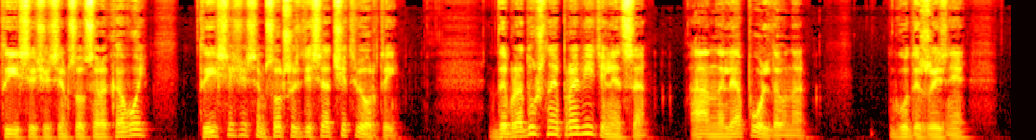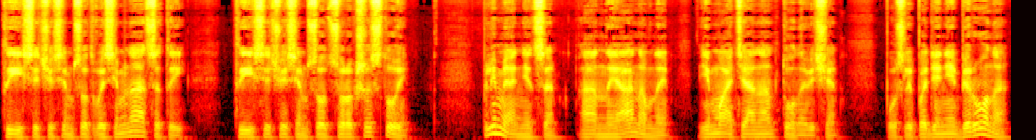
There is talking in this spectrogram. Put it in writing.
1740-1764. Добродушная правительница Анна Леопольдовна, годы жизни 1718-1746. Племянница Анны Иоанновны и мать Иоанна Антоновича после падения Берона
